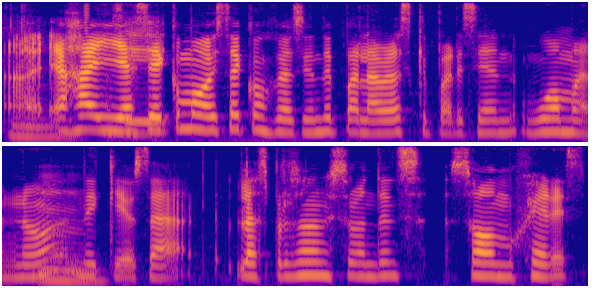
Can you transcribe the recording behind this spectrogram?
Ajá, y hacía como esta conjugación de palabras que parecían woman, ¿no? Mm. De que, o sea, las personas menstruantes son mujeres.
